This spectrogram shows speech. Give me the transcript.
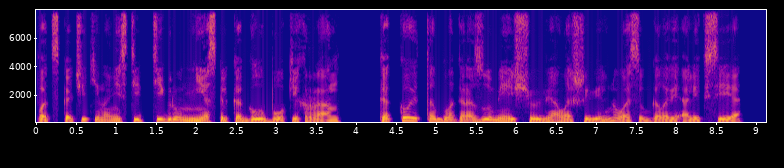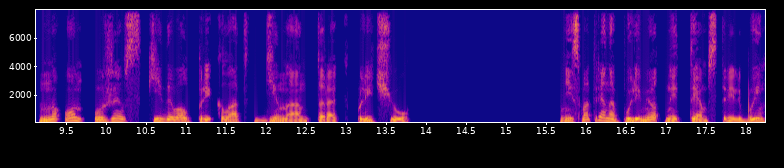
подскочить и нанести тигру несколько глубоких ран. Какое-то благоразумие еще вяло шевельнулось в голове Алексея, но он уже вскидывал приклад Динантера к плечу. Несмотря на пулеметный темп стрельбы,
